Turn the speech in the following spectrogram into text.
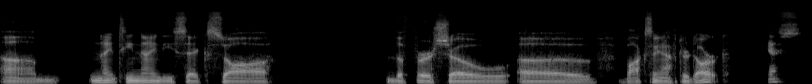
um, 1996 saw the first show of Boxing After Dark. Yes.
